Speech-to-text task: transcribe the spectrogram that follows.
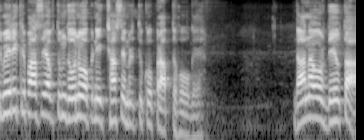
कि मेरी कृपा से अब तुम दोनों अपनी इच्छा से मृत्यु को प्राप्त हो गए। दानव और देवता,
